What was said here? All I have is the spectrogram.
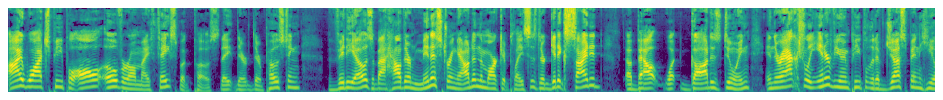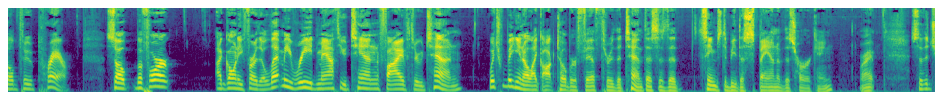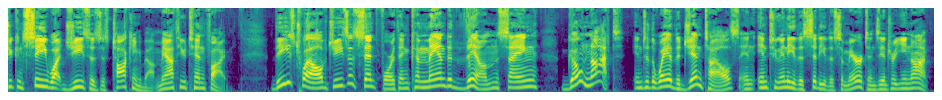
I watch people all over on my Facebook posts. They they're they're posting videos about how they're ministering out in the marketplaces. They get excited about what God is doing, and they're actually interviewing people that have just been healed through prayer. So before I go any further, let me read Matthew 10 5 through 10, which would be, you know, like October 5th through the 10th. This is the seems to be the span of this hurricane, right? So that you can see what Jesus is talking about. Matthew 10 5. These twelve Jesus sent forth and commanded them, saying, Go not into the way of the Gentiles, and into any of the city of the Samaritans enter ye not,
